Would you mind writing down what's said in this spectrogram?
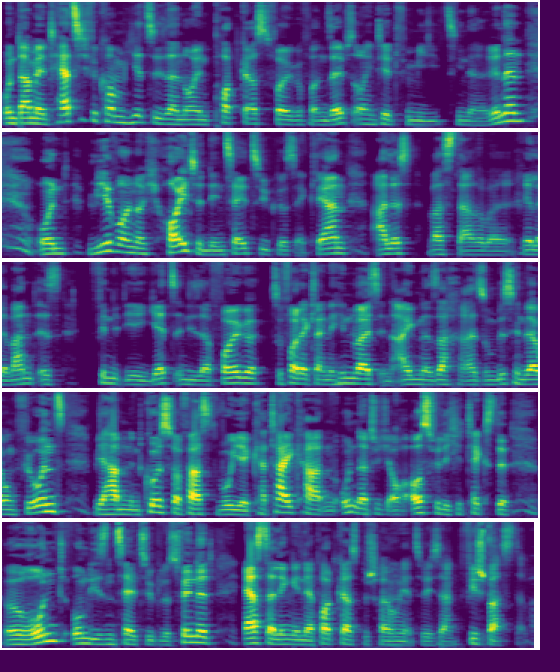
Und damit herzlich willkommen hier zu dieser neuen Podcast-Folge von Selbstorientiert für Medizinerinnen. Und wir wollen euch heute den Zellzyklus erklären. Alles, was darüber relevant ist, findet ihr jetzt in dieser Folge. Zuvor der kleine Hinweis in eigener Sache, also ein bisschen Werbung für uns. Wir haben einen Kurs verfasst, wo ihr Karteikarten und natürlich auch ausführliche Texte rund um diesen Zellzyklus findet. Erster Link in der Podcast-Beschreibung. Jetzt würde ich sagen, viel Spaß dabei.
